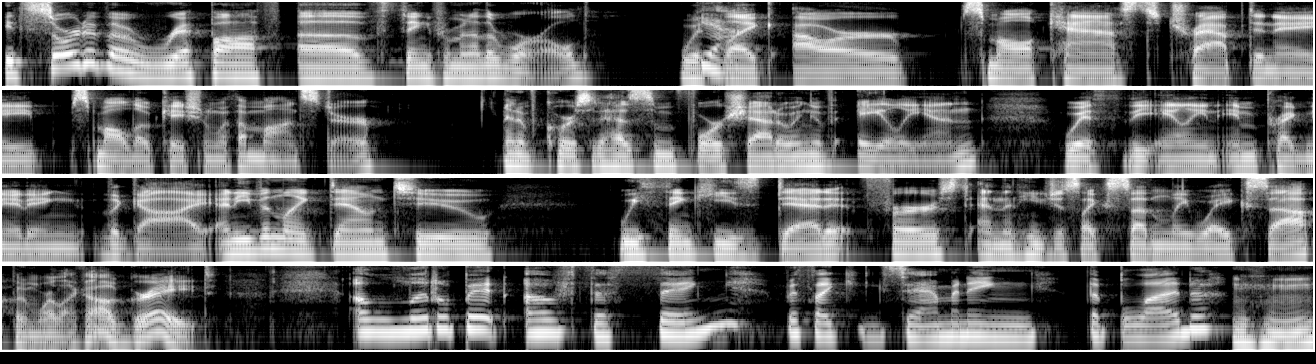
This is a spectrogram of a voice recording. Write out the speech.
It's sort of a ripoff of Thing from Another World with Yeah. like our small cast trapped in a small location with a monster. And of course, it has some foreshadowing of Alien with the alien impregnating the guy. And even like down to we think he's dead at first and then he just like suddenly wakes up and we're like, oh, great. a little bit of the thing with like examining the blood. Mm-hmm.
